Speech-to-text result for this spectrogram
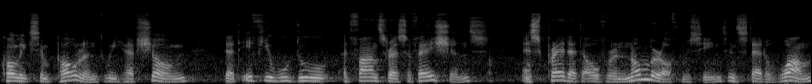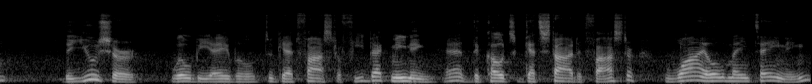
colleagues in Poland, we have shown that if you would do advanced reservations and spread it over a number of machines instead of one, the user will be able to get faster feedback, meaning eh, the codes get started faster while maintaining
